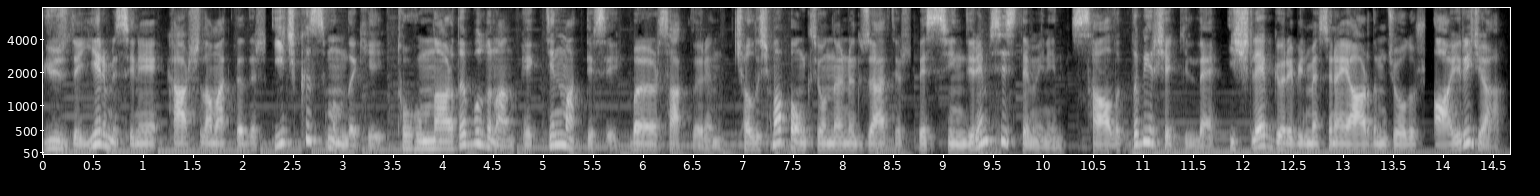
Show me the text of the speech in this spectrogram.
%20'sini karşılamaktadır. İç kısmındaki tohumlarda bulunan pektin maddesi bağırsakların çalışma fonksiyonlarını düzeltir ve sindirim sisteminin sağlıklı bir şekilde işlev görebilmesine yardımcı olur. Ayrıca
